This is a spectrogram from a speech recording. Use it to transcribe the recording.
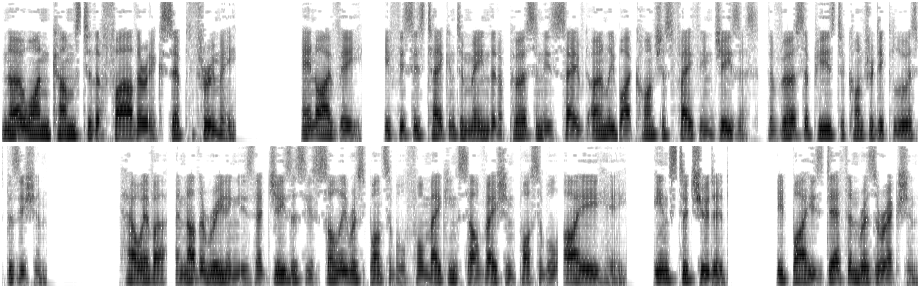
"No one comes to the Father except through me." NIV. If this is taken to mean that a person is saved only by conscious faith in Jesus, the verse appears to contradict Lewis' position. However, another reading is that Jesus is solely responsible for making salvation possible i.e. he instituted it by his death and resurrection.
